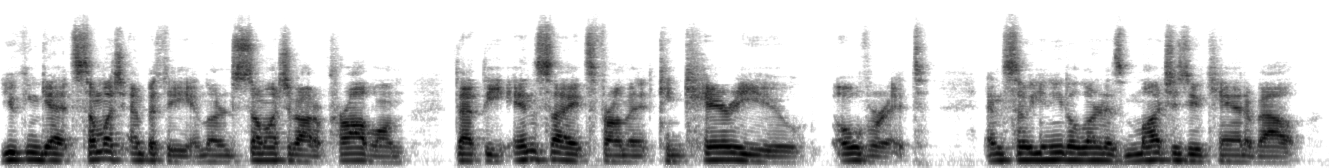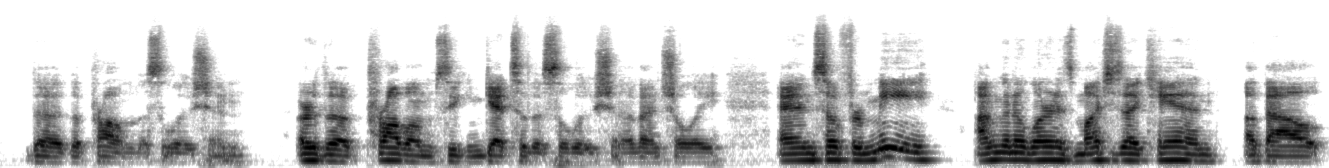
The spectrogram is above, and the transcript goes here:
you can get so much empathy and learn so much about a problem that the insights from it can carry you over it. And so you need to learn as much as you can about the the problem, the solution, or the problem so you can get to the solution eventually. And so for me, I'm going to learn as much as I can about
